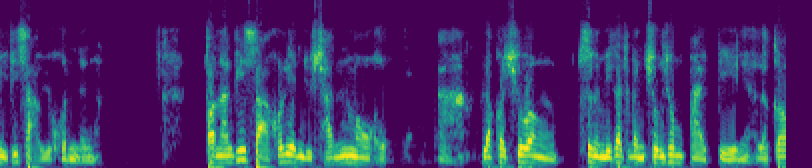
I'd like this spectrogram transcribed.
มีพี่สาวอยู่คนหนึ่งตอนนั้นพี่สาวเขาเรียนอยู่ชั้นมหกอ่า แล้วก็ช่วงสึนามิก็จะเป็นช่วงช่วงปลายปีเนี่ย แล้วก็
